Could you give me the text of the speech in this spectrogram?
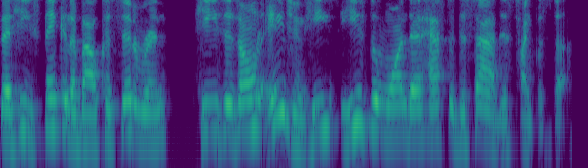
that he's thinking about, considering he's his own agent. He's he's the one that has to decide this type of stuff.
